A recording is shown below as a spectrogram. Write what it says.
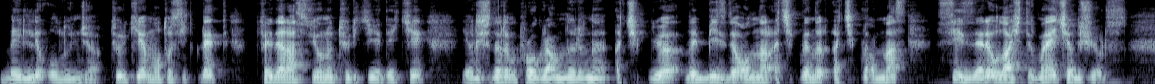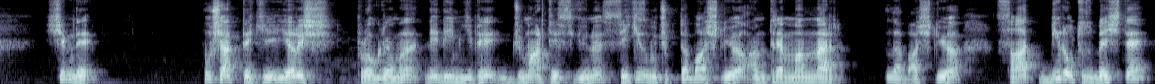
belli olunca. Türkiye Motosiklet Federasyonu Türkiye'deki yarışların programlarını açıklıyor ve biz de onlar açıklanır açıklanmaz sizlere ulaştırmaya çalışıyoruz. Şimdi Uşak'taki yarış programı dediğim gibi cumartesi günü 8.30'da başlıyor. Antrenmanlarla başlıyor. Saat 1.35'te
